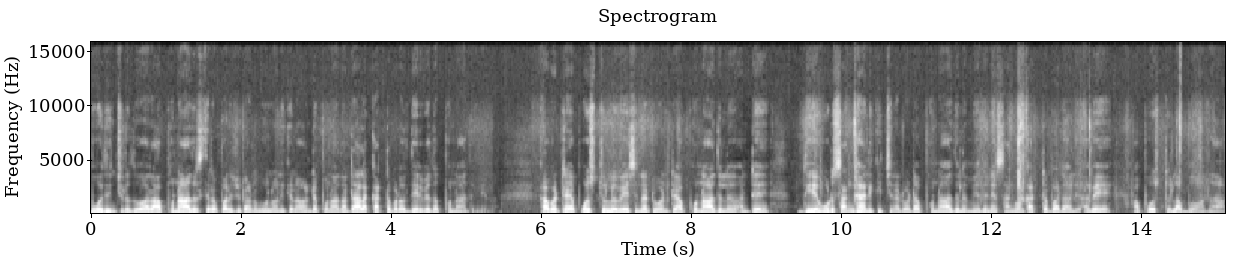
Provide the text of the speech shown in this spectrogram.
బోధించడం ద్వారా ఆ పునాదులు స్థిరపరచుట అనుభవంలోనికి రావు అంటే పునాది అంటే అలా కట్టబడదు దేని మీద? పునాది మీద. కాబట్టి అపోస్తులు వేసినటువంటి ఆ పునాదులు అంటే దేవుడు సంఘానికి ఇచ్చినటువంటి ఆ పునాదుల మీదనే సంఘం కట్టబడాలి. అవే అపోస్తుల బోధ.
